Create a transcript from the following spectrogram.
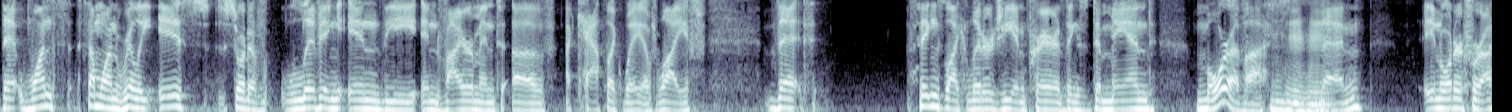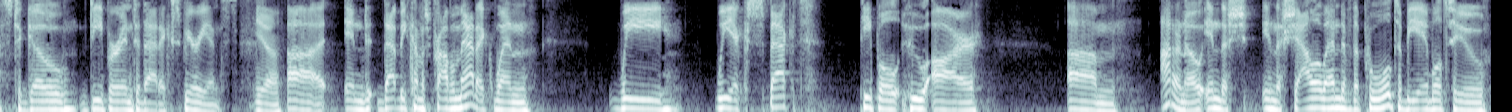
that once someone really is sort of living in the environment of a Catholic way of life, that things like liturgy and prayer and things demand more of us then in order for us to go deeper into that experience. Yeah. Uh, and that becomes problematic when we we expect people who are um I don't know in the sh- in the shallow end of the pool to be able to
